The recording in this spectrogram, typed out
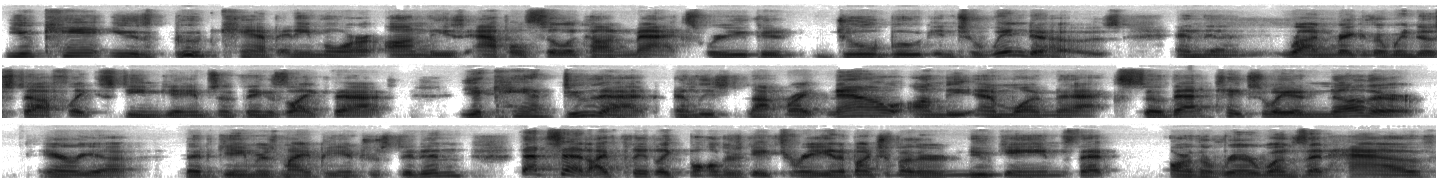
you can't use Boot Camp anymore on these Apple Silicon Macs, where you could dual boot into Windows and then run regular Windows stuff like Steam games and things like that. You can't do that, at least not right now, on the M1 Max. So that takes away another area that gamers might be interested in. That said, I've played like Baldur's Gate 3 and a bunch of other new games that are the rare ones that have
